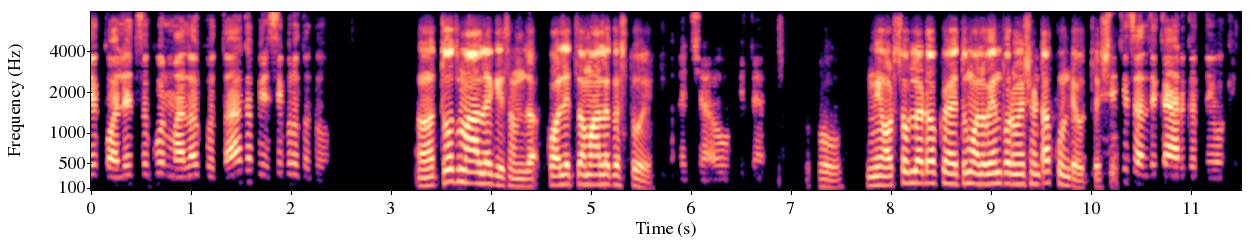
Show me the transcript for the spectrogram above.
ते कॉलेजचा कोण मालक होता का प्रिन्सिपल होता तो? अं, तोच मालक आहे समजा. कॉलेजचा मालकच तो आहे. अच्छा ओके त्या. हो. मी व्हॉट्सअपला डॉक तुम्हाला इन्फॉर्मेशन टाकून ठेवतो. तशी ठीक आहे चालते काय हरकत नाही ओके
